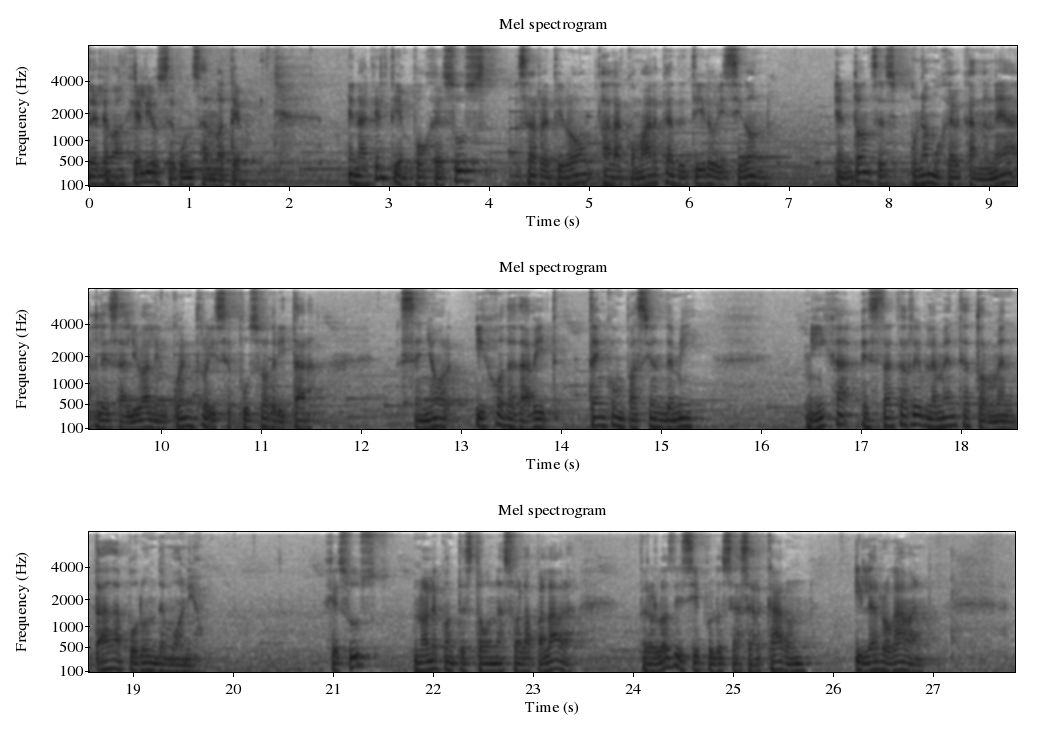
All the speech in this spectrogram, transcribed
Del Evangelio según San Mateo. En aquel tiempo Jesús se retiró a la comarca de Tiro y Sidón. Entonces una mujer cananea le salió al encuentro y se puso a gritar, Señor, hijo de David, ten compasión de mí. Mi hija está terriblemente atormentada por un demonio. Jesús no le contestó una sola palabra, pero los discípulos se acercaron y le rogaban,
